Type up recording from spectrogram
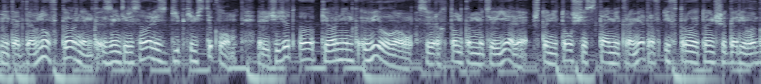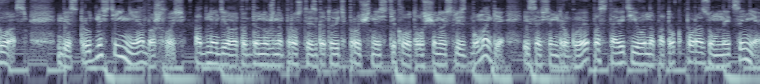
Не так давно в Кернинг заинтересовались гибким стеклом. Речь идет о Кернинг Willow, сверхтонком материале, что не толще 100 микрометров и втрое тоньше горилла глаз. Без трудностей не обошлось. Одно дело, когда нужно просто изготовить прочное стекло толщиной с лист бумаги, и совсем другое – поставить его на поток по разумной цене.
